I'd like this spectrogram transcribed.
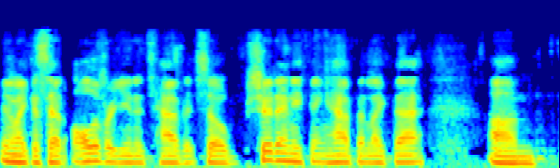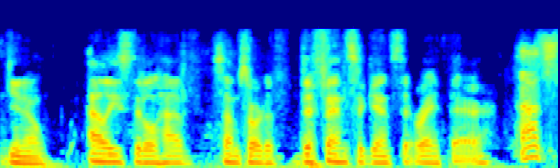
and like I said, all of our units have it. So should anything happen like that, um, you know, at least it'll have some sort of defense against it right there. that's,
